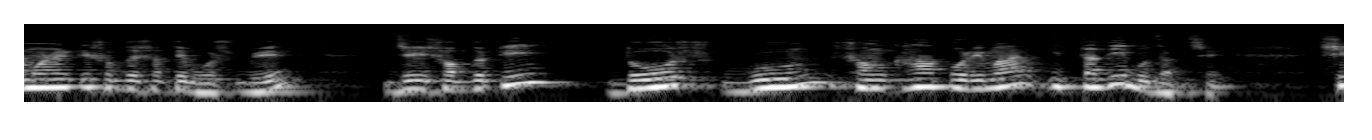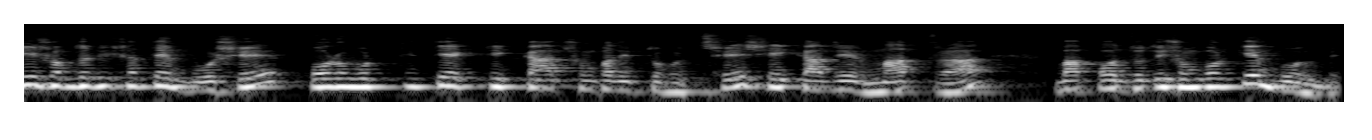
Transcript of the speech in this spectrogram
এমন একটি শব্দের সাথে বসবে যে শব্দটি দোষ, গুণ, সংখ্যা, পরিমাণ ইত্যাদি বোঝাচ্ছে। সেই শব্দটির সাথে বসে পরবর্তীতে একটি কাজ সম্পাদিত হচ্ছে। সেই কাজের মাত্রা বা পদ্ধতি সম্পর্কে বলবে।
